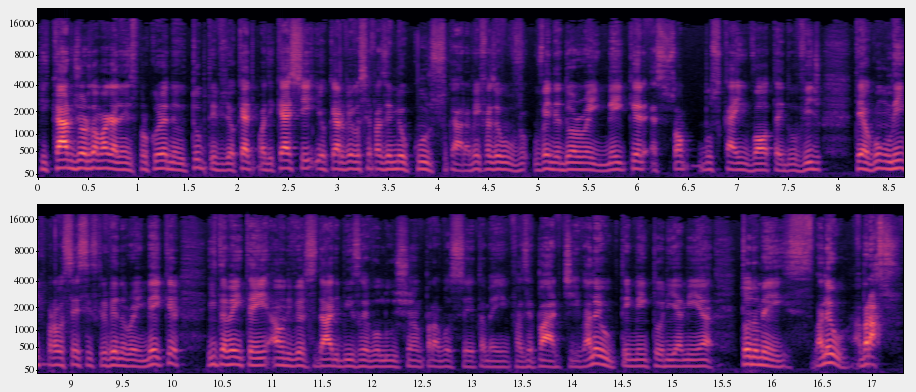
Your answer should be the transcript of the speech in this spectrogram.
Ricardo Jordão Magalhães, procura no YouTube, tem videocast, podcast e eu quero ver você fazer meu curso, cara. Vem fazer o Vendedor Rainmaker, é só buscar aí em volta aí do vídeo. Tem algum link para você se inscrever no Rainmaker e também tem a Universidade Biz Revolution para você também fazer parte. Valeu! Tem mentoria minha todo mês. Valeu! Abraço!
